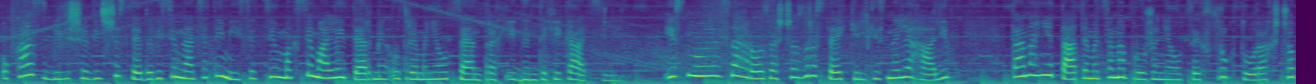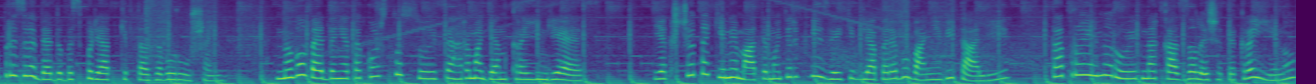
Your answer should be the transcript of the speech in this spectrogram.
Указ збільшив від 6 до 18 місяців максимальний термін утримання у центрах ідентифікації. Існує загроза, що зросте кількість нелегалів та нагнітатиметься напруження у цих структурах, що призведе до безпорядків та заворушень. Нововведення також стосується громадян країн ЄС. Якщо такі не матимуть реквізитів для перебування в Італії та проігнорують наказ залишити країну,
